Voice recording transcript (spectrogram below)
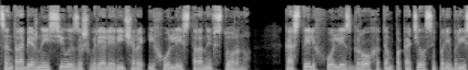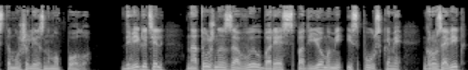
Центробежные силы зашвыряли Ричера и Холли из стороны в сторону. Костыль Холли с грохотом покатился по ребристому железному полу. Двигатель натужно завыл, борясь с подъемами и спусками. Грузовик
